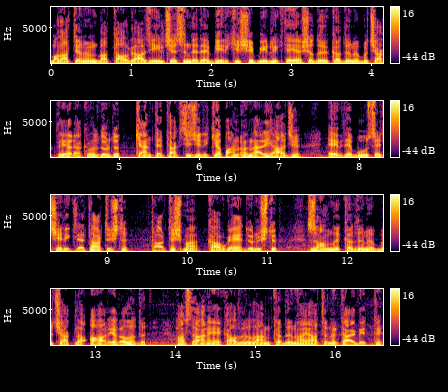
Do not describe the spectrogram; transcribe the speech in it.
Malatya'nın Battalgazi ilçesinde de bir kişi birlikte yaşadığı kadını bıçaklayarak öldürdü. Kente taksicilik yapan Ömer Yağcı evde Buse Çelik'le tartıştı. Tartışma kavgaya dönüştü. Zanlı kadını bıçakla ağır yaraladı. Hastaneye kaldırılan kadın hayatını kaybetti.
